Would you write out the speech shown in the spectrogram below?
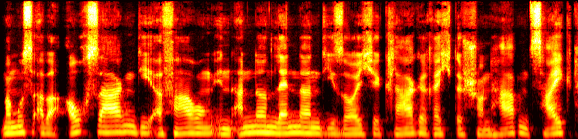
Man muss aber auch sagen, die Erfahrung in anderen Ländern, die solche Klagerechte schon haben, zeigt,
